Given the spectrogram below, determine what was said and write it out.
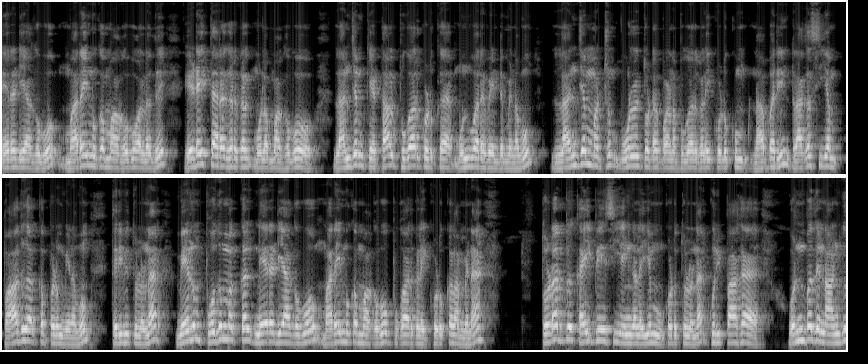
நேரடியாகவோ மறைமுகமாகவோ அல்லது இடைத்தரகர்கள் மூலமாகவோ லஞ்சம் கேட்டால் புகார் கொடுக்க முன்வர வேண்டும் எனவும் லஞ்சம் மற்றும் ஊழல் தொடர்பான புகார்களை கொடுக்கும் நபரின் ரகசியம் பாதுகாக்கப்படும் எனவும் தெரிவித்துள்ளனர். மேலும் பொதுமக்கள் நேரடியாகவோ மறைமுகமாகவோ புகார்களை கொடுக்கலாம் என தொடர்பு கைபேசி எண்களையும் கொடுத்துள்ளனர். குறிப்பாக ஒன்பது நான்கு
